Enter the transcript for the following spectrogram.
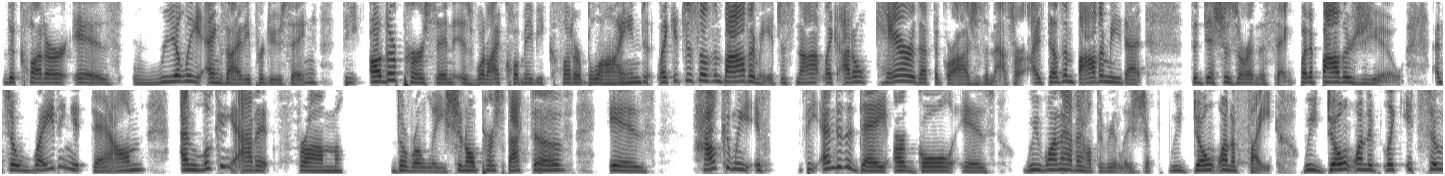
the clutter is really anxiety producing. The other person is what I call maybe clutter blind. Like it just doesn't bother me. It's just not like I don't care that the garage is a mess or it doesn't bother me that the dishes are in the sink, but it bothers you. And so writing it down and looking at it from the relational perspective is how can we, if the end of the day, our goal is we want to have a healthy relationship. We don't want to fight. We don't want to like it's so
